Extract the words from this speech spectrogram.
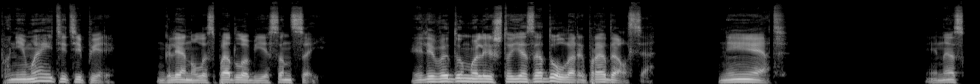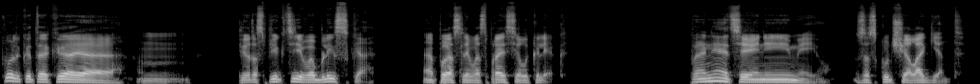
«Понимаете теперь?» — глянул исподлобья сенсей. «Или вы думали, что я за доллары продался?» «Нет». «И насколько такая... М, перспектива близка?» — опасливо спросил Клек. «Понятия не имею», — заскучал агент.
